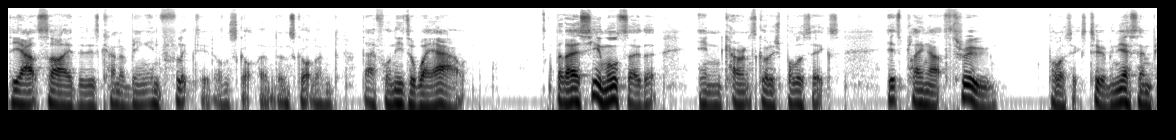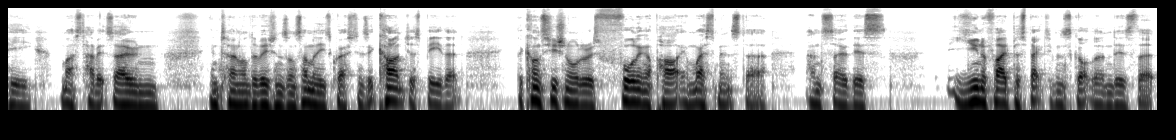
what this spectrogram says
the outside that is kind of being inflicted on Scotland, and Scotland therefore needs a way out. But I assume also that in current Scottish politics, it's playing out through politics too. I mean, the SNP must have its own internal divisions on some of these questions. It can't just be that the constitutional order is falling apart in Westminster, and so this unified perspective in Scotland is that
